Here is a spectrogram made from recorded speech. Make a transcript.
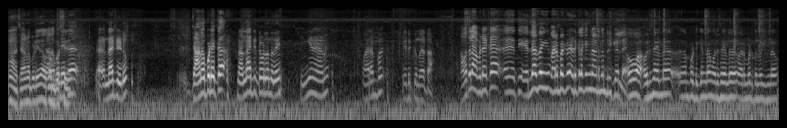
ആ ചാണകപ്പൊടി കമ്പോസ്റ്റ് ചാണകപ്പൊടിയൊക്കെ നന്നായിട്ട് ഇടും. ചാണകപ്പൊടിയൊക്കെ നന്നായിട്ട് ഇട്ട് കൊടുക്കുന്നത് ഇങ്ങനെയാണ് വരമ്പ് എടുക്കുന്നത് കേട്ടാ. അവത്തിൽ അവിടെയൊക്കെ എല്ലാ ദിവസവും വരമ്പൊക്കെ വരമ്പ് എടുക്കലൊക്കെ ഇങ്ങനെ നടന്നുകൊണ്ടിരിക്കുമല്ലേ ഓ ഒരു സൈഡിൽ പൊട്ടിക്കണ്ടാവും ഒരു സൈഡിൽ വരമ്പെടുത്തുണ്ടാവും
